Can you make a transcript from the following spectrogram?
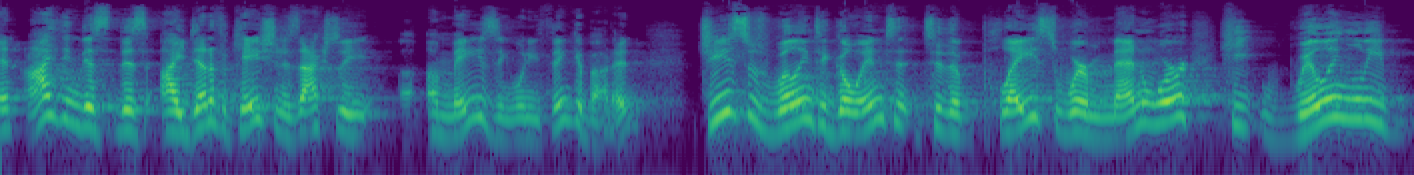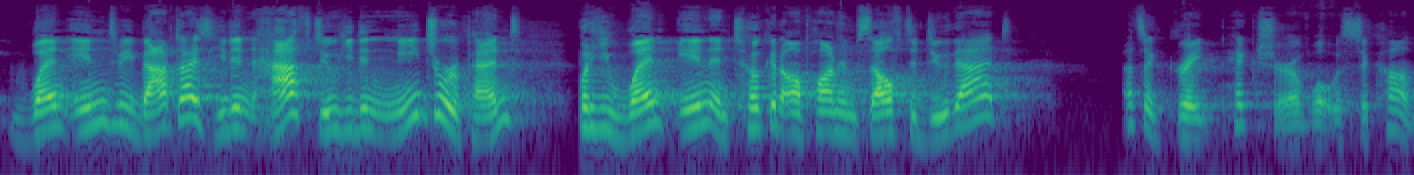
And I think this, this identification is actually amazing when you think about it. Jesus was willing to go into to the place where men were. He willingly went in to be baptized. He didn't have to, he didn't need to repent but he went in and took it upon himself to do that, that's a great picture of what was to come.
